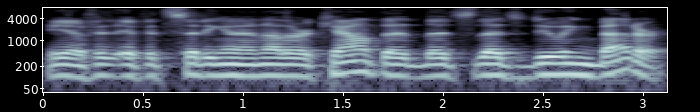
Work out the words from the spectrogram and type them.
you know, if, it, if it's sitting in another account that, that's that's doing better.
